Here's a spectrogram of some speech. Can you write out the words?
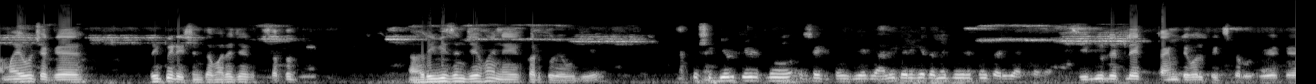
આમાં એવું છે કે રિપીટેશન તમારે જે સતત રિવિઝન જે હોય ને એ કરતું રહેવું જોઈએ. આખું શેડ્યુલ કેવી રીતનું સેટ થવું જોઈએ? વાલી તરીકે તમે કેવી રીતનું કરી આપતા શેડ્યુલ એટલે એક ટાઈમ ટેબલ ફિક્સ કરવું જોઈએ કે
